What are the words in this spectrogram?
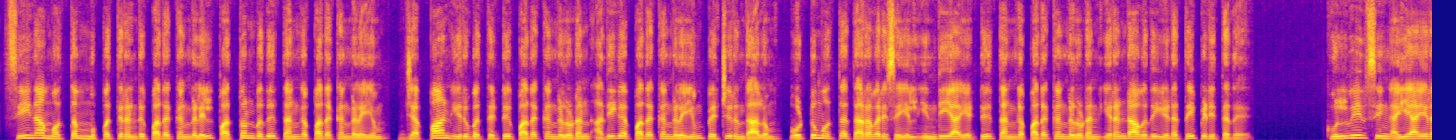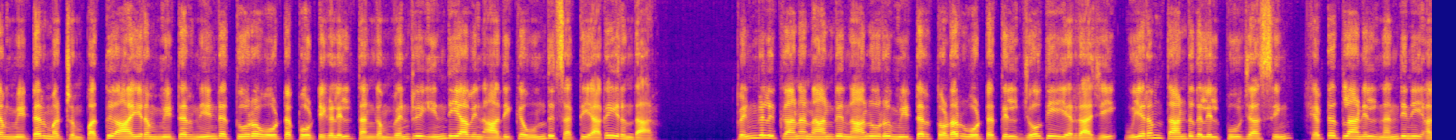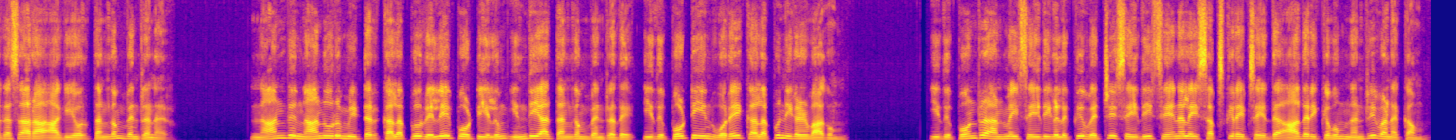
சீனா மொத்தம் முப்பத்திரண்டு பதக்கங்களில் பத்தொன்பது தங்கப் பதக்கங்களையும் ஜப்பான் இருபத்தெட்டு பதக்கங்களுடன் அதிக பதக்கங்களையும் பெற்றிருந்தாலும் ஒட்டுமொத்த தரவரிசையில் இந்தியா எட்டு தங்கப் பதக்கங்களுடன் இரண்டாவது இடத்தை பிடித்தது. குல்வீர் சிங் ஐயாயிரம் மீட்டர் மற்றும் பத்து ஆயிரம் மீட்டர் நீண்ட தூர ஓட்டப் போட்டிகளில் தங்கம் வென்று இந்தியாவின் ஆதிக்க உந்து சக்தியாக இருந்தார். பெண்களுக்கான நான்கு நானூறு மீட்டர் தொடர் ஓட்டத்தில் ஜோதி எர்ராஜி உயரம் தாண்டுதலில் பூஜா சிங் ஹெப்டத்லானில் நந்தினி அகசாரா ஆகியோர் தங்கம் வென்றனர். நான்கு நானூறு மீட்டர் கலப்பு ரிலே போட்டியிலும் இந்தியா தங்கம் வென்றது இது போட்டியின் ஒரே கலப்பு நிகழ்வாகும். இது போன்ற அண்மை செய்திகளுக்கு வெற்றி செய்தி சேனலை சப்ஸ்கிரைப் செய்து ஆதரிக்கவும் நன்றி வணக்கம்.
